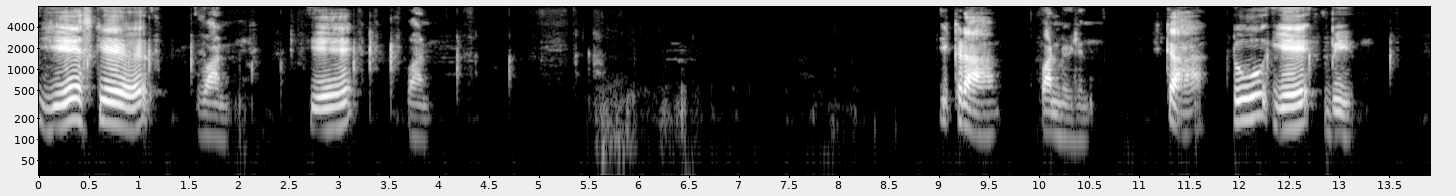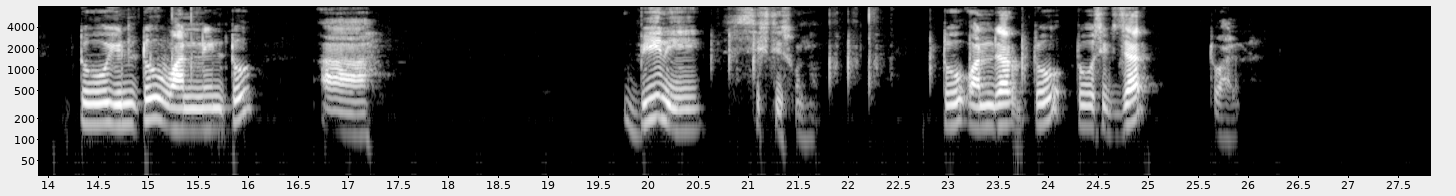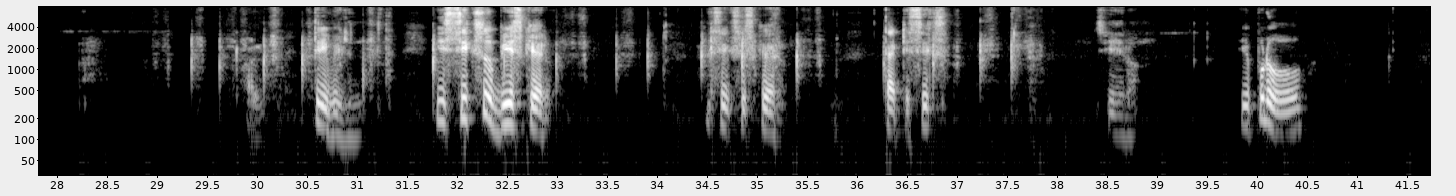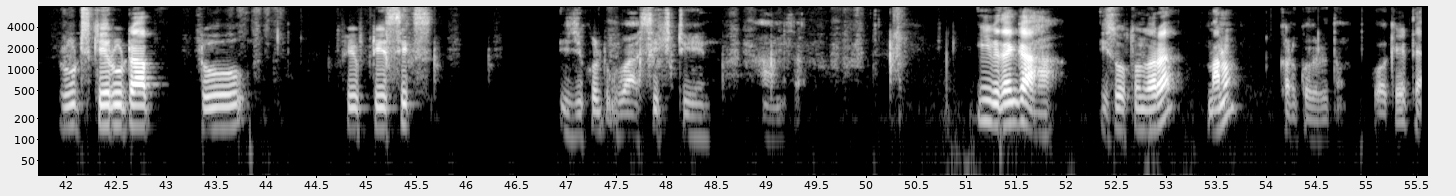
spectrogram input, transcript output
A square one? A one? ఇక్కడ వన్ మిగిలింది ఇక two A two into one into బిని six తీసుకుందాం. టూ వన్ జర్ టూ టూ సిక్స్ జర్ ట్వెల్వ్. ట్వెల్వ్. త్రీ మిగిలింది ఈ six B square. Six square. Thirty six. Zero. ఇప్పుడు root K root of two fifty six is equal to sixteen answer. ఈ విధంగా ఈ సూత్రం ద్వారా మనం కనుక్కోగలుగుతాం. Okay thank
